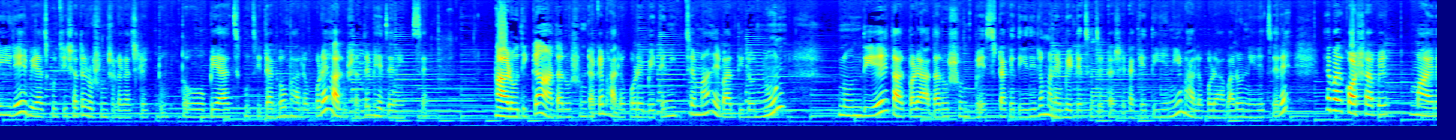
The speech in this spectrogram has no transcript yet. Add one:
এই রে পেঁয়াজ কুচির সাথে রসুন চলে গেছিল একটু। তো পেঁয়াজ কুচিটাকেও ভালো করে আলুর সাথে ভেজে নিচ্ছে। আর ওদিকে আদা রসুনটাকে ভালো করে বেটে নিচ্ছে মা। এবার দিল নুন। নুন দিয়ে তারপরে আদা, রসুন পেস্টটাকে দিয়ে দিল। মানে বেটেছে যেটা, সেটাকে দিয়ে নিয়ে ভালো করে আবারও নেড়ে চেড়ে এবার কষাবে। মায়ের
